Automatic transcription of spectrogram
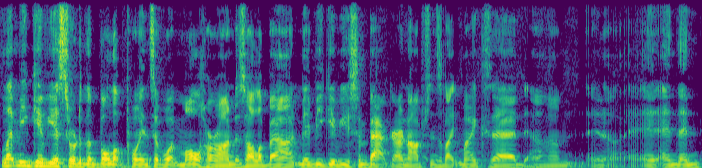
Let me give you sort of the bullet points of what Mulhorand is all about. Maybe give you some background options, like Mike said, um, you know, and, and then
